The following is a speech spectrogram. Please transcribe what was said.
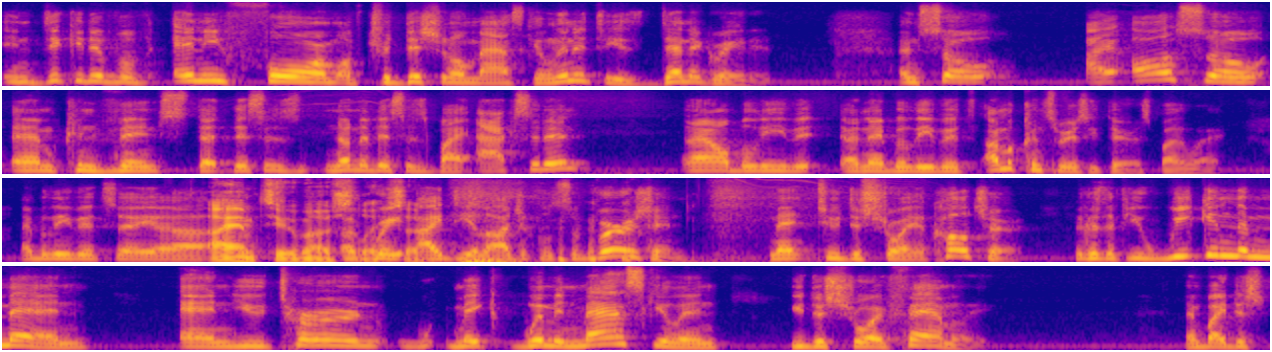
indicative of any form of traditional masculinity is denigrated. And so I also am convinced that this is none of this is by accident. And I all believe it, and I believe it's, I'm a conspiracy theorist, by the way. I believe it's a uh, I am too mostly a great so. ideological subversion meant to destroy a culture. Because if you weaken the men and you turn make women masculine, you destroy family. And by just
